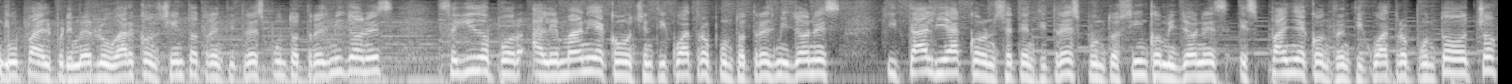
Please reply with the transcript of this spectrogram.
ocupa el primer lugar con 133.3 millones, seguido por Alemania con 84.3 millones, Italia con 73.5 millones, España con 34.8,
